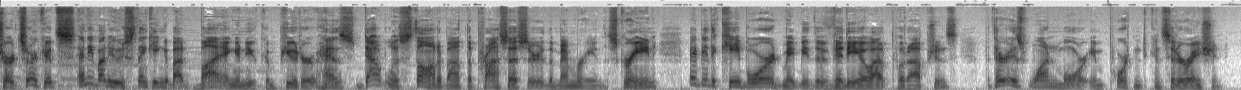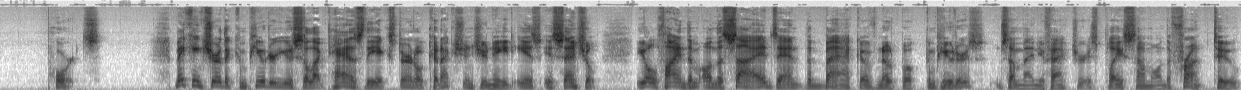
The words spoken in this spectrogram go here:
Short circuits, anybody who's thinking about buying a new computer has doubtless thought about the processor, the memory, and the screen, maybe the keyboard, maybe the video output options, but there is one more important consideration ports. Making sure the computer you select has the external connections you need is essential. You'll find them on the sides and the back of notebook computers. Some manufacturers place some on the front, too.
